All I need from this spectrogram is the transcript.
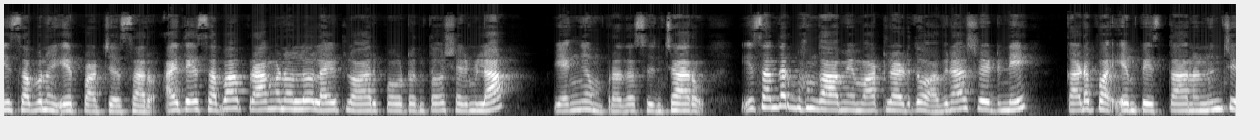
ఈ సభను ఏర్పాటు చేశారు. అయితే సభ ప్రాంగణంలో లైట్లు ఆరిపోవడంతో షర్మిల వ్యంగ్యం ప్రదర్శించారు. ఈ సందర్భంగా ఆమె మాట్లాడుతూ అవినాష్ రెడ్డిని కడప ఎంపీ స్థానం నుంచి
